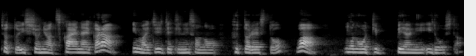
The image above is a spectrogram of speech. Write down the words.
ちょっと一緒には使えないから、今一時的にそのフットレストは物置部屋に移動した。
